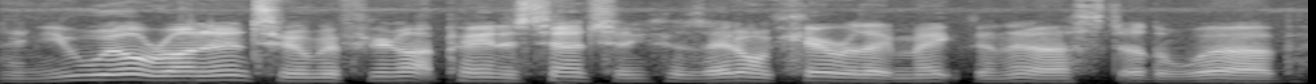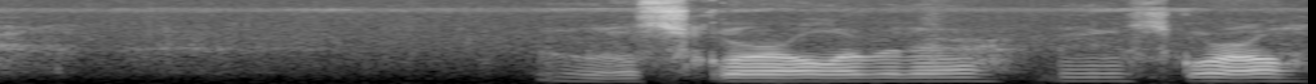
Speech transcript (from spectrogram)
And you will run into them if you're not paying attention because they don't care where they make the nest or the web. A little squirrel over there being a squirrel.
